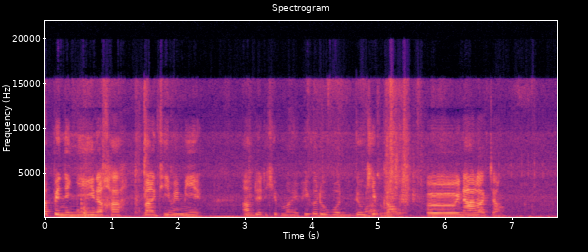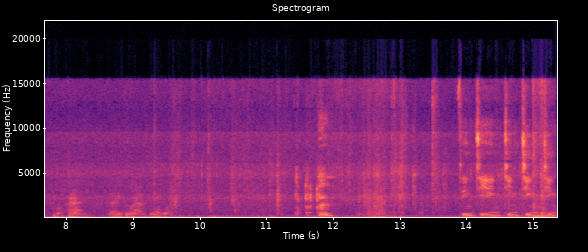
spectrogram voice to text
จะเป็นอย่างนี้นะคะ บางทีไม่มี อัปเดตคลิปใหม่พี่ก็ดูบนดูคลิปเก่า เออน่ารักจังบอกอ่านได้ทุกอ่านทุกคนจริงจริงจริงจริงจริง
